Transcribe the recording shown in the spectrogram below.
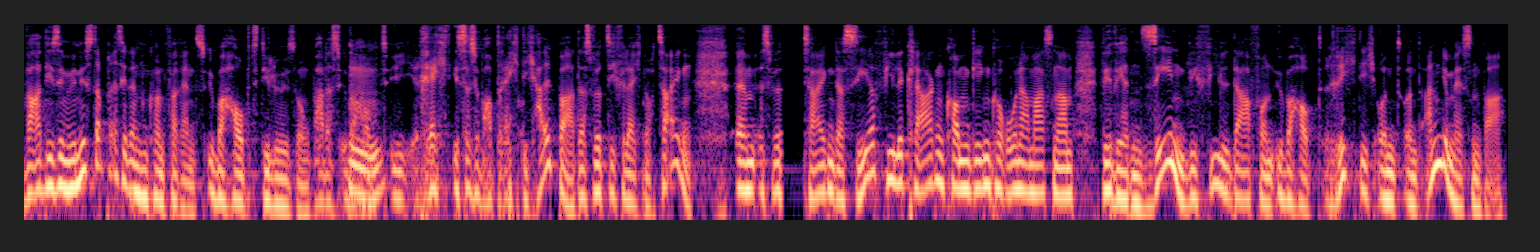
war diese Ministerpräsidentenkonferenz überhaupt die Lösung? War das überhaupt mhm. recht? Ist das überhaupt rechtlich haltbar? Das wird sich vielleicht noch zeigen. Ähm, es wird zeigen, dass sehr viele Klagen kommen gegen Corona-Maßnahmen. Wir werden sehen, wie viel davon überhaupt richtig und und angemessen war.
